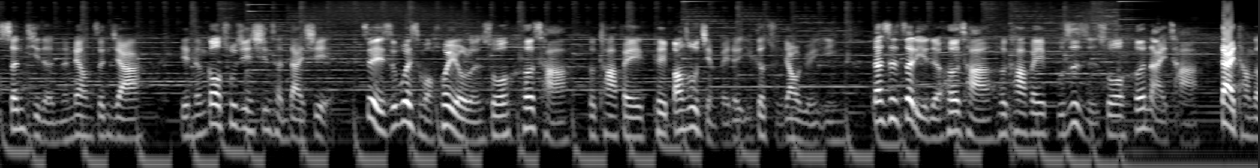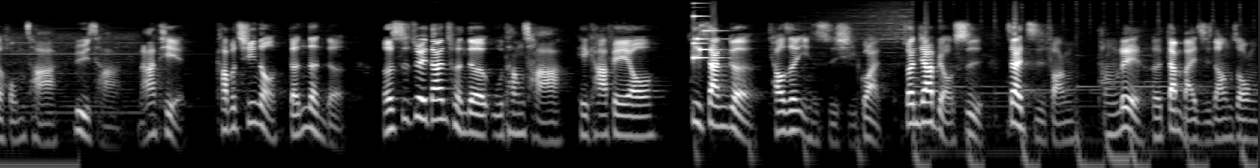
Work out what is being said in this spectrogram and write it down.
身体的能量增加，也能够促进新陈代谢。这也是为什么会有人说喝茶、喝咖啡可以帮助减肥的一个主要原因。但是这里的喝茶、喝咖啡不是指说喝奶茶、带糖的红茶、绿茶、拿铁、卡布奇诺等等的，而是最单纯的无糖茶、黑咖啡哦。第三个，调整饮食习惯。专家表示，在脂肪、糖类和蛋白质当中，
